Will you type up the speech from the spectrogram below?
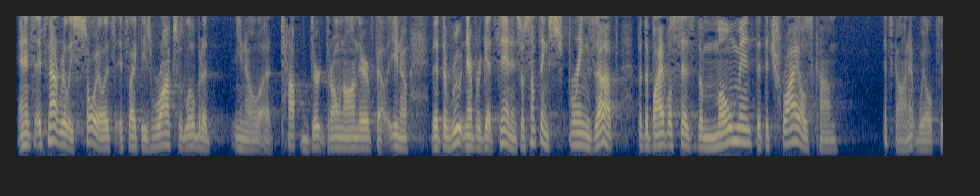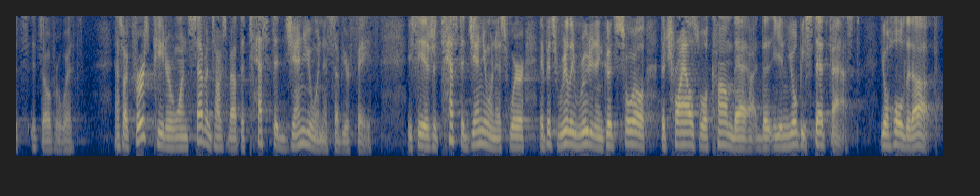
And it's, it's not really soil. It's, it's like these rocks with a little bit of you know, uh, top dirt thrown on there, you know, that the root never gets in. And so something springs up, but the Bible says the moment that the trials come, it's gone, it wilts, it's, it's over with. That's why 1 Peter 1 7 talks about the tested genuineness of your faith. You see, there's a tested genuineness where if it's really rooted in good soil, the trials will come that, that and you'll be steadfast. You'll hold it up.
